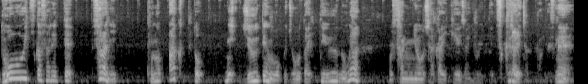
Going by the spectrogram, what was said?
同一化されてさらにこの act に重点を置く状態っていうのが産業社会経済において作られちゃったんですね。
